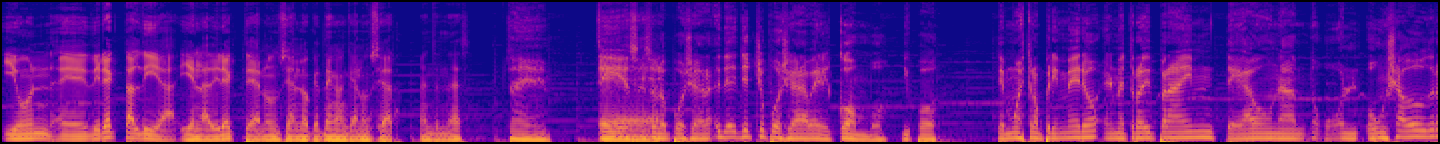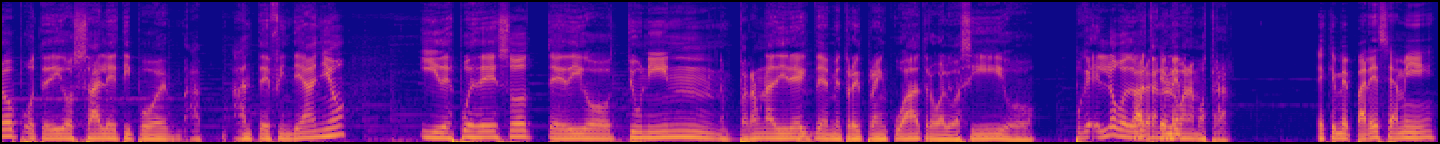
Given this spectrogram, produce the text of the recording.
y un eh, direct al día, y en la direct te anuncian lo que tengan que anunciar, ¿me entendés? Sí. Sí, eso, eso, eh, lo puedo llegar. De, de hecho, puedo llegar a ver el combo. Tipo, te muestro primero el Metroid Prime, te hago una o, un Shadow Drop o te digo sale tipo eh, antes de fin de año y después de eso te digo tune in para una direct mm. de Metroid Prime 4 o algo así o porque el logo de vuelta no lo van a mostrar. Es que me parece a mí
